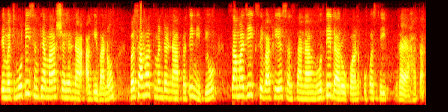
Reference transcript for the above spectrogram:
તેમજ મોટી સંખ્યામાં શહેરના આગેવાનો, વસાહત મંડળના પ્રતિનિધિઓ, સામાજિક સેવાકીય સંસ્થાના હોદ્દેદારો પણ ઉપસ્થિત રહ્યા હતા.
